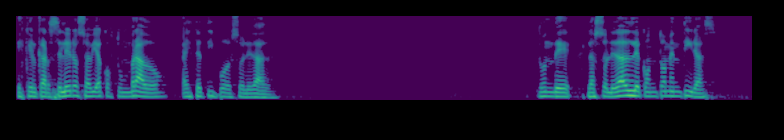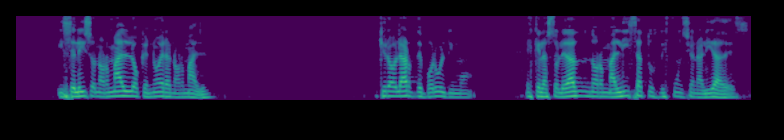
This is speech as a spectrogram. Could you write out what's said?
es que el carcelero se había acostumbrado a este tipo de soledad. Donde la soledad le contó mentiras y se le hizo normal lo que no era normal. Quiero hablarte por último, es que la soledad normaliza tus disfuncionalidades,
